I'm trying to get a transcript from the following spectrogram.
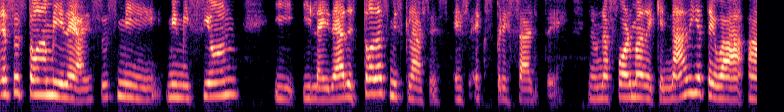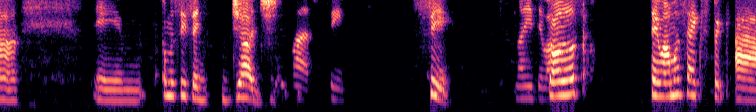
eso es toda mi idea, esa es mi, misión y, la idea de todas mis clases es expresarte en una forma de que nadie te va a, em, ¿cómo se dice? Judge. Sí. Sí. Todos te vamos a, a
